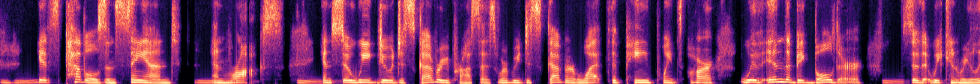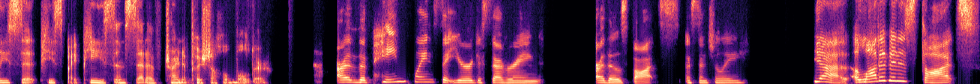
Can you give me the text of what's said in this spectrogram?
Mm-hmm. It's pebbles and sand mm. and rocks. Mm. And so we do a discovery process where we discover what the pain points are within the big boulder mm. so that we can release it piece by piece instead of trying to push a whole boulder. Are the pain points that you're discovering are those thoughts essentially? Yeah, a lot of it is thoughts.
